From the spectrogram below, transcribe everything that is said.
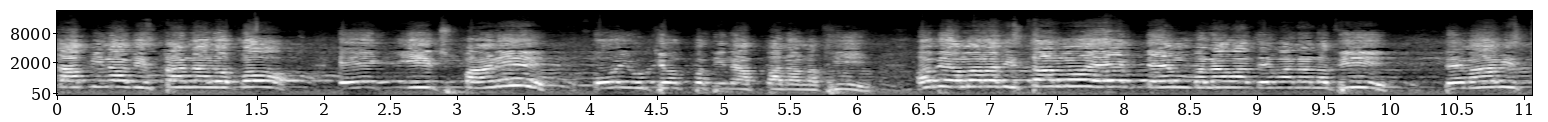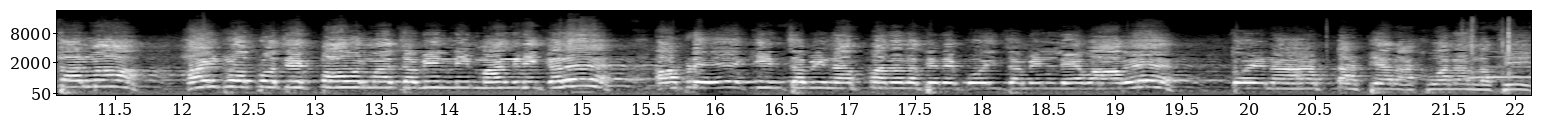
તાપીના વિસ્તારના લોકો એક ઇંચ પાણી કોઈ ઉદ્યોગપતિને આપવાના નથી. અમે અમારા વિસ્તારમાં એક ડેમ બનાવવા દેવાના નથી. તેમાં વિસ્તારમાં હાઇડ્રો પ્રોજેક્ટ પાવરમાં જમીનની માંગણી કરે આપણે એક ઇંચ જમીન આપવાના નથી ને કોઈ જમીન લેવા આવે તો એના ટાટિયા રાખવાના નથી.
